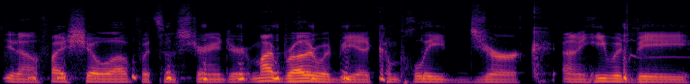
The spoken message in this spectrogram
you know if I show up with some stranger, my brother would be a complete jerk. I mean, he would be.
